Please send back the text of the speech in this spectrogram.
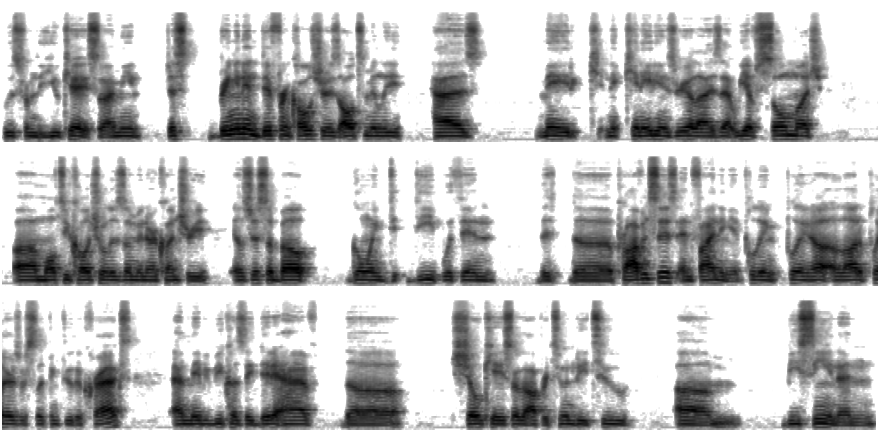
who's from the UK. So I mean, just bringing in different cultures ultimately has made Canadians realize that we have so much uh, multiculturalism in our country. It was just about going d- deep within the, the provinces and finding it, pulling pulling out. A lot of players were slipping through the cracks, and maybe because they didn't have the showcase or the opportunity to um, be seen. And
